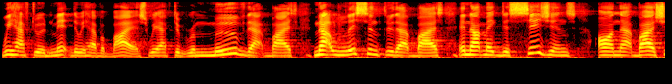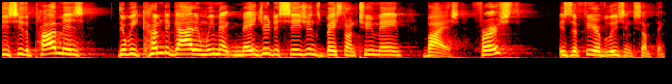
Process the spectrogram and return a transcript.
we have to admit that we have a bias. We have to remove that bias, not listen through that bias, and not make decisions on that bias. You see, the problem is that we come to God and we make major decisions based on two main bias. First is the fear of losing something.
